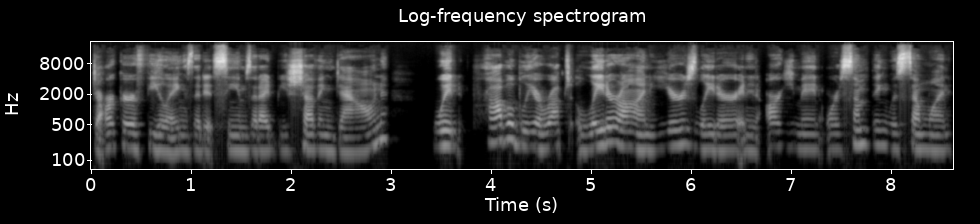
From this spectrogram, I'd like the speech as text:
darker feelings that it seems that I'd be shoving down would probably erupt later on, years later, in an argument or something with someone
